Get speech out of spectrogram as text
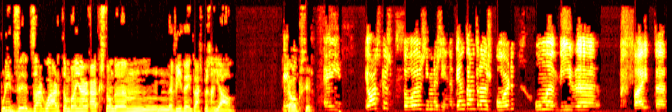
por ir desaguar também à, à questão da hum, na vida, entre aspas, real. Acaba por ser. É isso. Eu acho que as pessoas, imagina, tentam transpor uma vida perfeita,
